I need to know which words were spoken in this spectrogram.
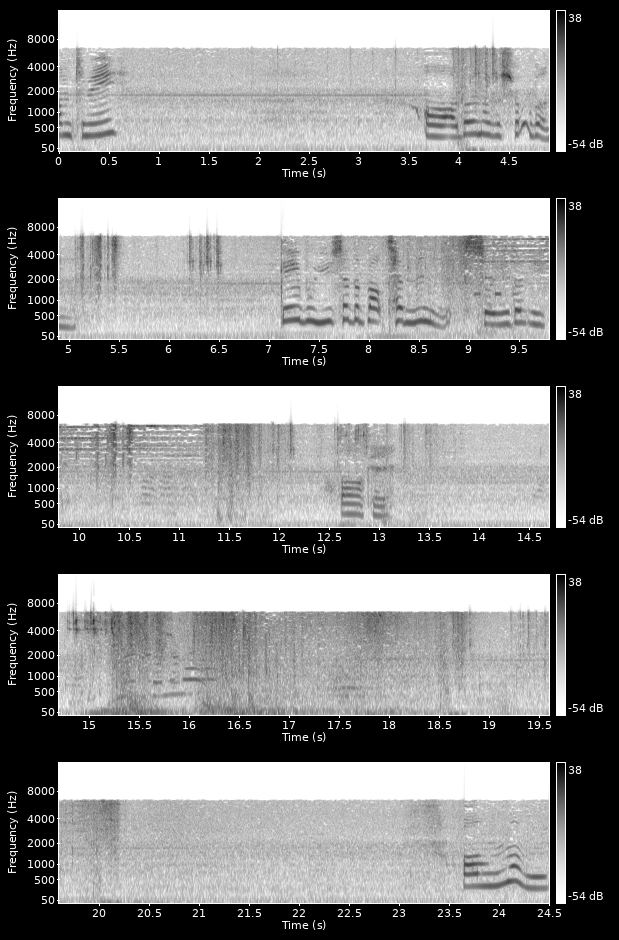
Come to me. Oh, I don't have a shotgun. Gable, you said about 10 minutes, so you don't need... Oh, okay. Oh no,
